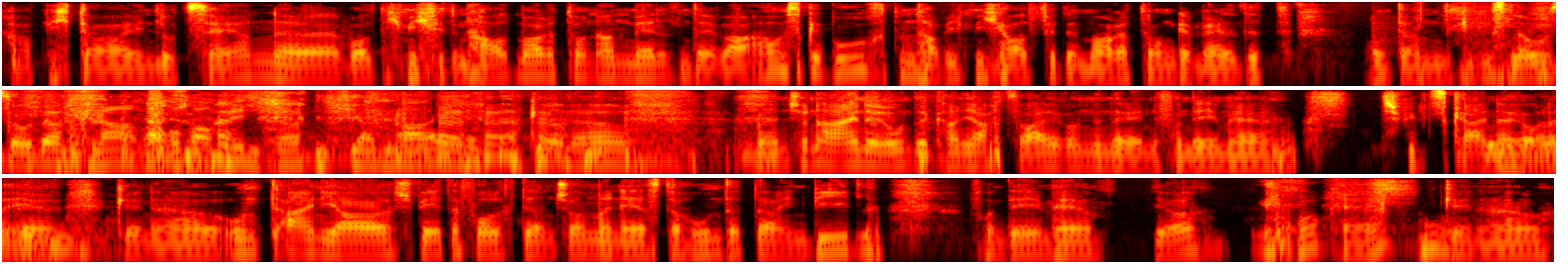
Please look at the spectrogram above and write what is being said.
habe mich da in Luzern, äh, wollte ich mich für den Halbmarathon anmelden, der war ausgebucht und habe ich mich halt für den Marathon gemeldet und dann ging es los, oder? Klar, warum auch nicht? Ne? ja, nein. genau. Wenn schon eine Runde, kann ich auch zwei Runden rennen, von dem her spielt es keine oh, Rolle mehr. Genau. Und ein Jahr später folgte dann schon mein erster Hunderter in Biel, von dem her, ja. Okay. genau.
